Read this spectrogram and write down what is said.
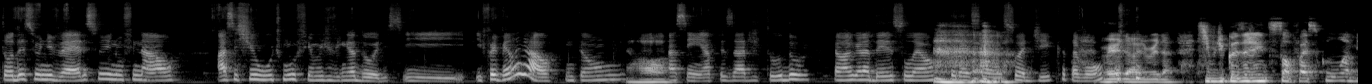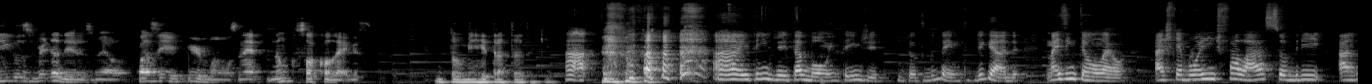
todo esse universo e no final assistir o último filme de Vingadores. E, e foi bem legal. Então, oh. assim, apesar de tudo, eu agradeço, Léo, por essa sua dica, tá bom? Verdade, verdade. Esse tipo de coisa a gente só faz com amigos verdadeiros, Mel. Quase irmãos, né? Não só colegas. Não tô me retratando aqui. Ah. ah, entendi, tá bom, entendi. Então tudo bem, muito obrigada. Mas então, Léo, acho que é bom a gente falar sobre a,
